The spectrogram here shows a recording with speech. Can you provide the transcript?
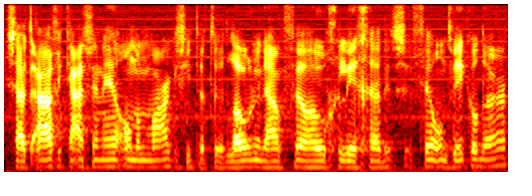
Zuid-Afrika is een heel ander markt. Je ziet dat de lonen daar ook veel hoger liggen. Het is veel ontwikkelder.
